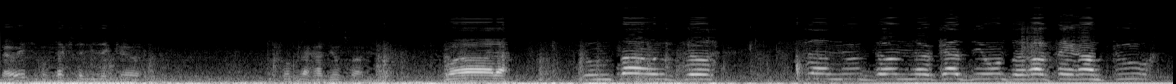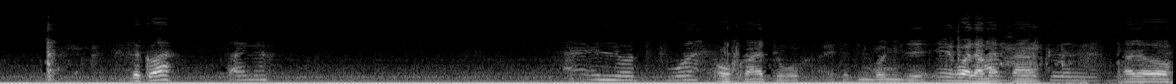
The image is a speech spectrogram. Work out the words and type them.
Ben oui, c'est pour ça que je te disais que il faut que la radio soit allumée. Voilà. Comme ça, on peut, ça nous donne l'occasion de refaire un tour. De quoi? Nous- Une autre fois. On fera un tour. C'est une bonne idée. Et voilà maintenant. Le- Alors,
